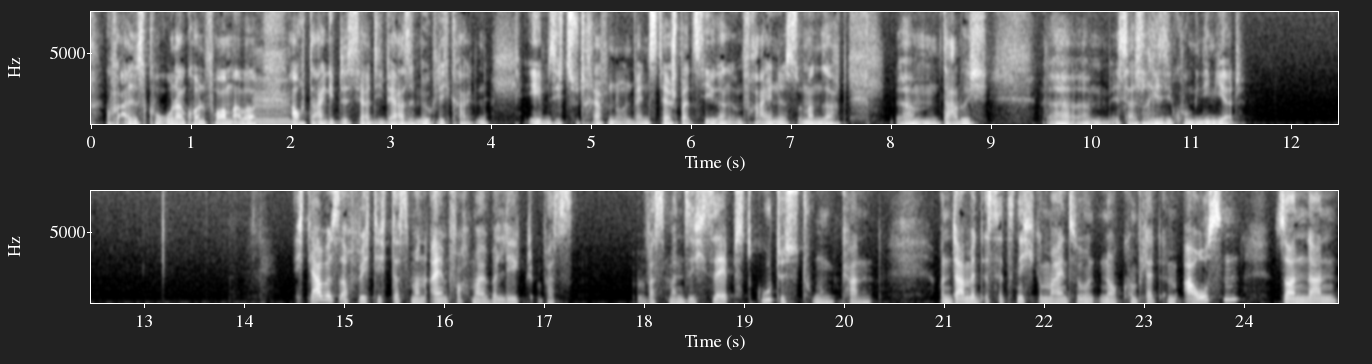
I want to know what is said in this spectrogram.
alles Corona-konform, aber mhm. auch da gibt es ja diverse Möglichkeiten, eben sich zu treffen. Und wenn es der Spaziergang im Freien ist und man sagt, ähm, dadurch äh, ähm, ist das Risiko minimiert. Ich glaube, es ist auch wichtig, dass man einfach mal überlegt, was, was man sich selbst Gutes tun kann. Und damit ist jetzt nicht gemeint so noch komplett im Außen, sondern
